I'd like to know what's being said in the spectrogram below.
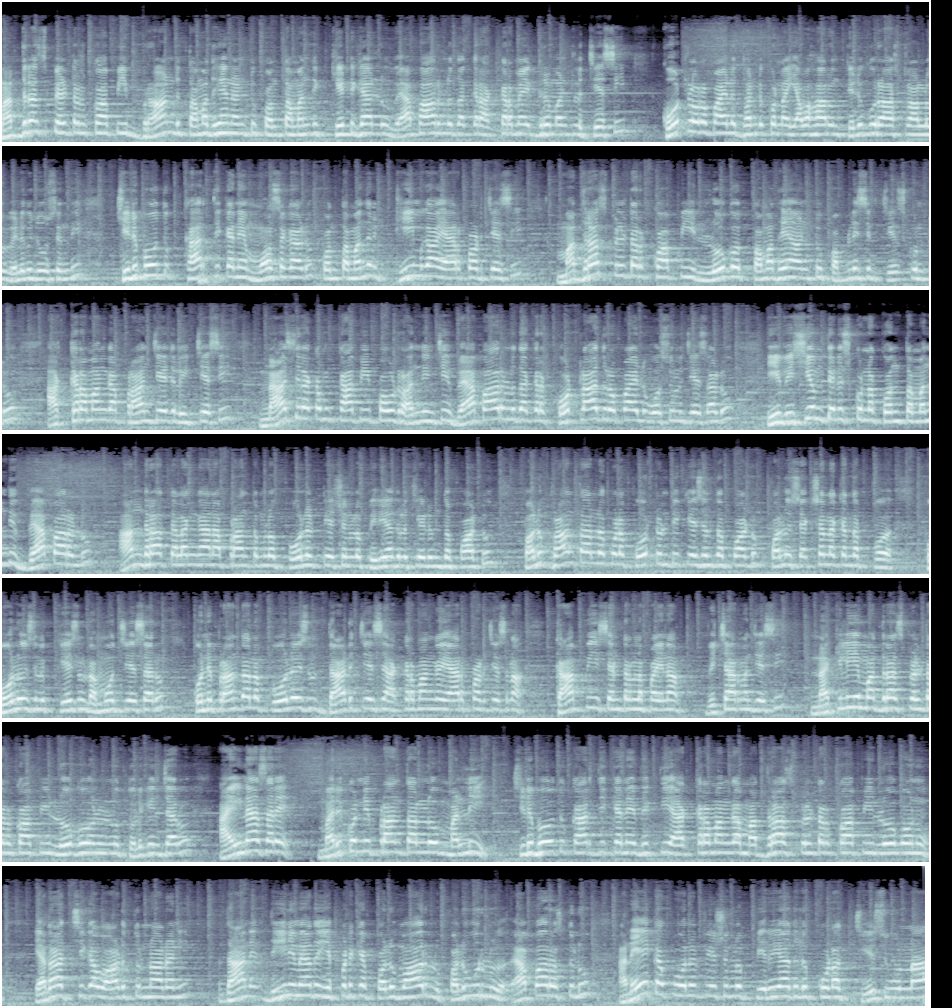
Madras filter coffee brand తమదేనంటూ కొంతమంది కేటగాళ్ళు వ్యాపారుల దగ్గర అక్రమ అగ్రిమెంట్లు చేసి కోట్ల రూపాయలు దండుకున్న వ్యవహారం తెలుగు రాష్ట్రాల్లో వెలుగు చూసింది. చిరుబోతు కార్తిక్ అనే మోసగాడు కొంతమందిని టీమ్గా ఏర్పాటు చేసి మద్రాస్ ఫిల్టర్ కాపీ లోగో తమదే అంటూ పబ్లిసిటీ చేసుకుంటూ అక్రమంగా ఫ్రాంచైజీలు ఇచ్చేసి నాసిరకం కాపీ పౌడర్ అందించి వ్యాపారుల దగ్గర కోట్లాది రూపాయలు వసూలు చేశాడు. ఈ విషయం తెలుసుకున్న కొంతమంది వ్యాపారులు ఆంధ్ర తెలంగాణ ప్రాంతంలో పోలీస్ స్టేషన్లో ఫిర్యాదులు చేయడంతో పాటు పలు ప్రాంతాల్లో కూడా ఫోర్ ట్వంటీ కేసులతో పాటు పలు సెక్షన్ల కింద పో- పోలీసులు కేసులు నమోదు చేశారు. కొన్ని ప్రాంతాల్లో పోలీసులు దాడి చేసి అక్రమంగా ఏర్పాటు చేసిన కాపీ సెంటర్ల పైన విచారణ చేసి నకిలీ మద్రాస్ ఫిల్టర్ కాపీ లోగోలను తొలగించారు. అయినా సరే మరికొన్ని ప్రాంతాల్లో మళ్ళీ చిడిబోతు కార్తిక్ అనే వ్యక్తి అక్రమంగా మద్రాస్ ఫిల్టర్ కాపీ లోగోను యథాచ్చిగా వాడుతున్నాడని దాని దీని మీద ఇప్పటికే పలుమార్లు పలువురులు వ్యాపారస్తులు అనేక పోలీస్ స్టేషన్లో ఫిర్యాదులు కూడా చేసి ఉన్నా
